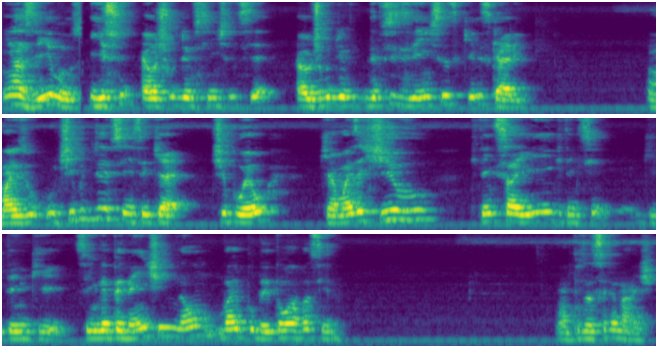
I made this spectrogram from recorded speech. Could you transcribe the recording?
em asilos. Isso é o tipo de deficiência, é o tipo de deficiências que eles querem. Mas o, o tipo de deficiência que é tipo eu, que é mais ativo, que tem que sair, que tem que que tem que ser independente não vai poder tomar vacina. Uma puta sacanagem.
